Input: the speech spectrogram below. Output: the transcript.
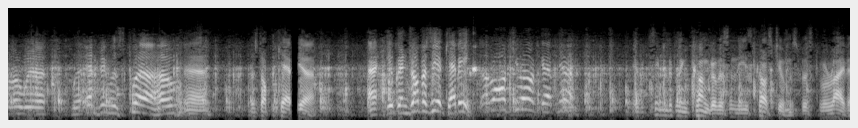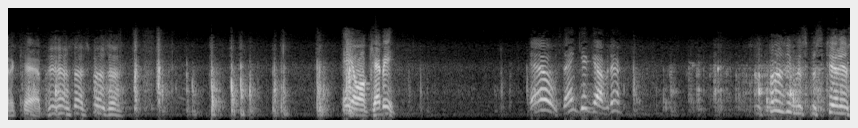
Well, we're, we're entering the square, Holmes. Uh, let's stop the cab here. Uh, you can drop us here, cabby. Right, sure, Governor. It would seem a little incongruous in these costumes for us to arrive in a cab. Yes, I suppose so. Here you are, cabby. Oh, thank you, Governor. Supposing this mysterious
